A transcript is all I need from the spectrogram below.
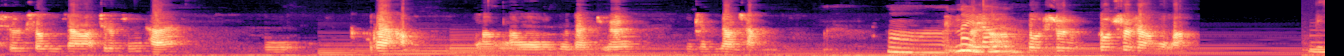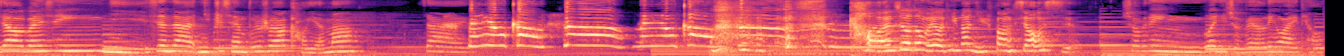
师手底下这个平台，嗯，不太好，然后我就感觉目前比较强。嗯，那你当都是都试上去了。比较关心你现在，你之前不是说要考研吗？在没有考上，没有考上，考完之后都没有听到你放消息，说不定为你准备了另外一条路。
